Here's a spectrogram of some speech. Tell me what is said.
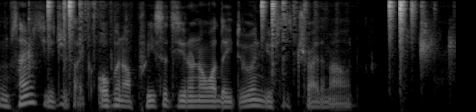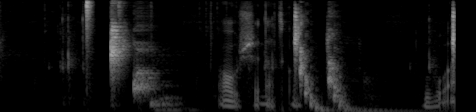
Sometimes you just like open up presets, you don't know what they do, and you just try them out. Oh shit, that's cool. What?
